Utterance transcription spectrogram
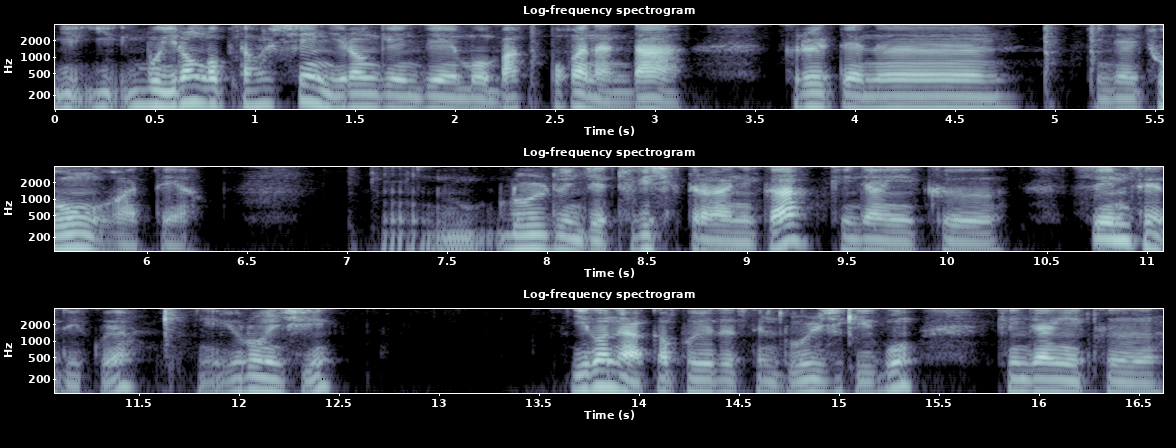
이, 이, 뭐 이런 것보다 훨씬 이런 게 이제 뭐 막 보관한다. 그럴 때는 굉장히 좋은 것 같아요. 음, 롤도 이제 두 개씩 들어가니까 굉장히 그 쓰임새도 있고요. 예, 요런 식. 이거는 아까 보여드렸던 롤식이고 굉장히 그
